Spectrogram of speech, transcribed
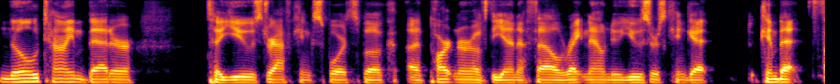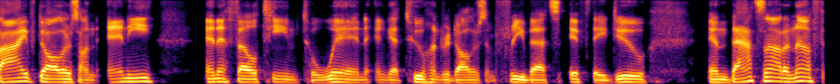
no time better to use DraftKings Sportsbook, a partner of the NFL. Right now, new users can get can bet five dollars on any NFL team to win and get two hundred dollars in free bets if they do. And that's not enough.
